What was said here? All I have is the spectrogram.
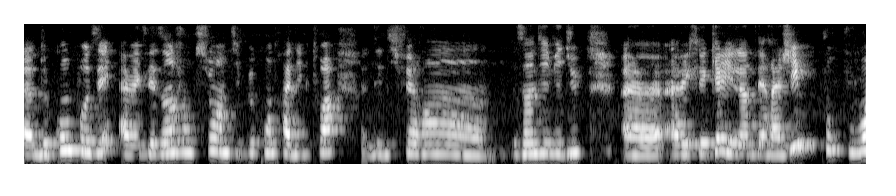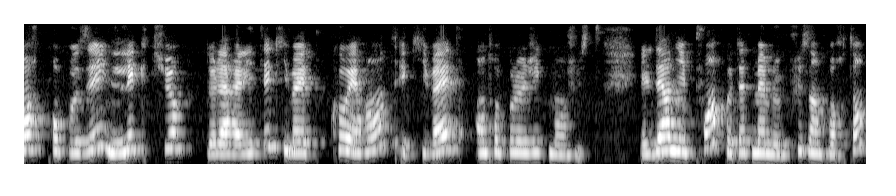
euh, de composer avec les injonctions un petit peu contradictoires des différents individus euh, avec lesquels il interagit pour pouvoir proposer une lecture de la réalité qui va être cohérente et qui va être anthropologiquement juste. Et le dernier point, peut-être même le plus important,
